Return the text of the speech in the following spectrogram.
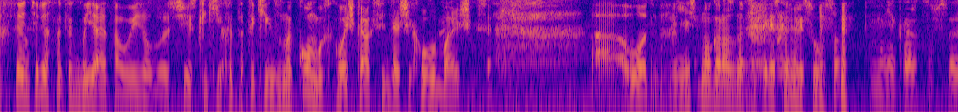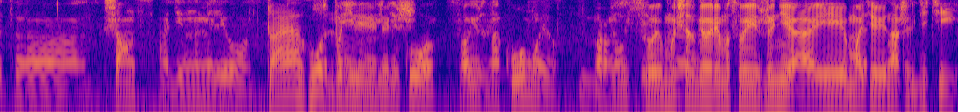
хотя интересно, как бы я это увидел, через каких это таких знакомых в очках сидящих, улыбающихся. А, вот. Есть много разных интересных ресурсов. Мне кажется, что это шанс один на миллион. Да, господи, легко. свою знакомую в порнухе. Мы сейчас говорим о своей жене а, и матери наших детей.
